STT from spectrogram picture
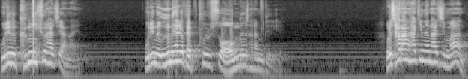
우리는 긍휼하지 않아요. 우리는 은혜를 베풀 수 없는 사람들이에요. 우리 사랑하기는 하지만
